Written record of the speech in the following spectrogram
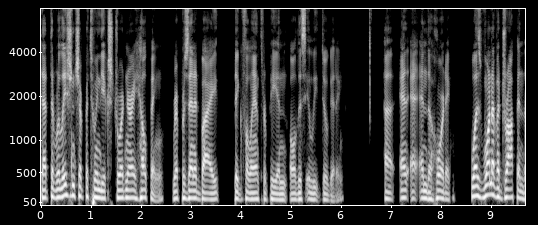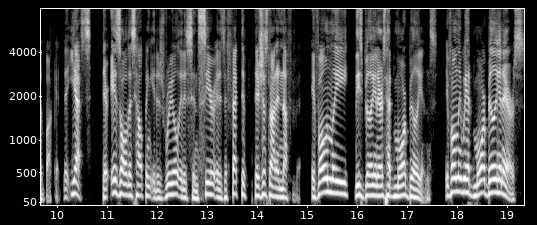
that the relationship between the extraordinary helping represented by big philanthropy and all this elite do-getting uh, and, and the hoarding was one of a drop in the bucket. That yes There is all this helping. It is real. It is sincere. It is effective. There's just not enough of it. If only these billionaires had more billions. If only we had more billionaires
